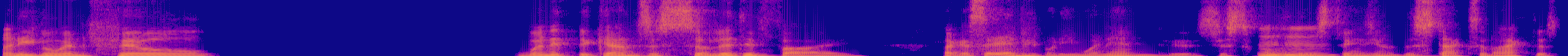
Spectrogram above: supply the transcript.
and even when Phil, when it began to solidify like I say, everybody went in. It's just one mm-hmm. of those mm-hmm. things, you know, the stacks of actors.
